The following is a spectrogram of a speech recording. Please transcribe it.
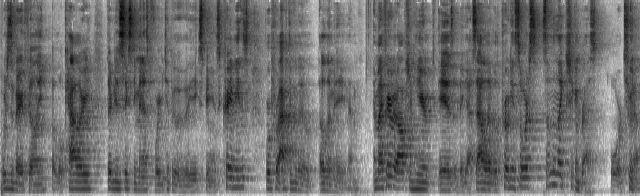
which is very filling but low calorie, 30 to 60 minutes before you typically experience cravings, we're proactively eliminating them. And my favorite option here is a big ass salad with a protein source, something like chicken breast or tuna.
